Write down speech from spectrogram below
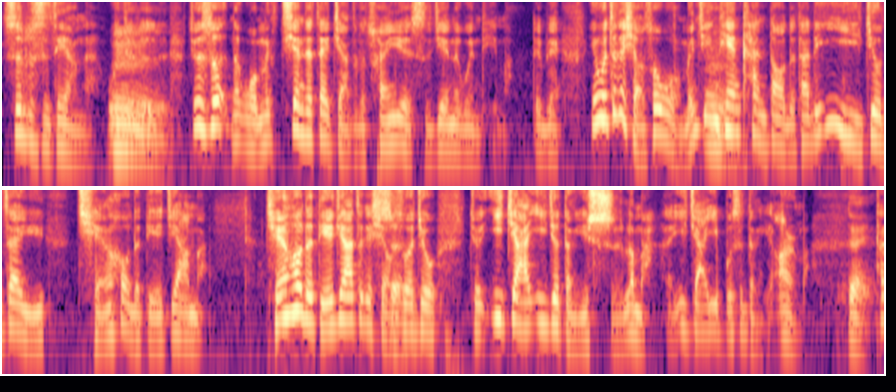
是不是这样的？我觉得就是说，那我们现在在讲这个穿越时间的问题嘛，对不对？因为这个小说我们今天看到的，它的意义就在于前后的叠加嘛，前后的叠加，这个小说就就一加一就等于十了嘛，一加一不是等于二嘛。对他，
